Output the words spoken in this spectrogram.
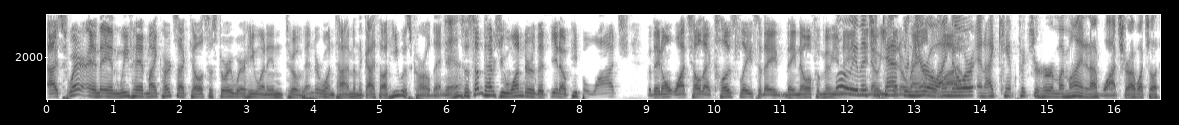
I swear. And and we've had Mike Hartsock tell us a story where he went into a vendor one time and the guy thought he was Carl Day. Yeah. So sometimes you wonder that you know people watch, but they don't watch all that closely, so they they know a familiar Well, name. you they know mentioned Catherine Nero. I know her, and I can't picture her in my mind. And I watch her. I watch a lot.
